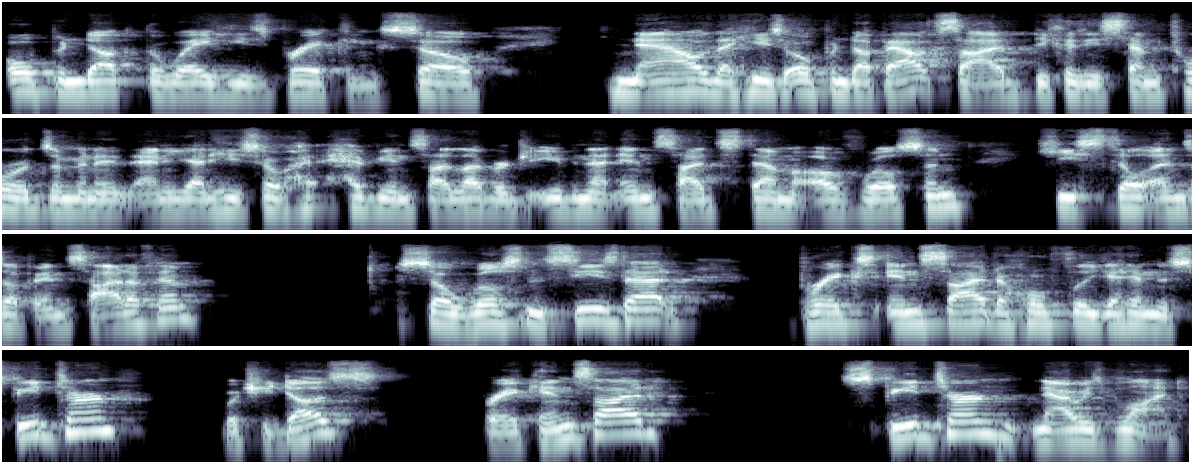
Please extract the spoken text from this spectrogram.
opened up the way he's breaking. So now that he's opened up outside because he stemmed towards him and, and again he's so heavy inside leverage, even that inside stem of Wilson, he still ends up inside of him. So Wilson sees that, breaks inside to hopefully get him the speed turn, which he does. Break inside, speed turn. Now he's blind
